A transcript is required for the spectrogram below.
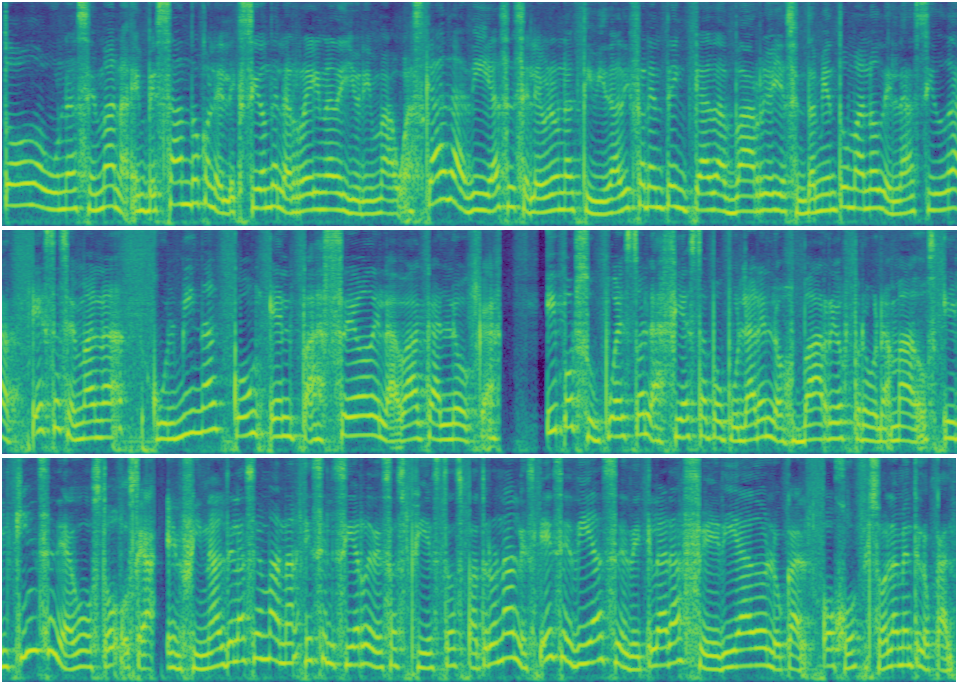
toda una semana, empezando con la elección de la reina de Yurimaguas. Cada día se celebra una actividad diferente en cada barrio y asentamiento humano de la ciudad. Esta semana culmina con el Paseo de la Vaca Loca, y por supuesto la fiesta popular en los barrios programados. El 15 de agosto, o sea, el final de la semana, es el cierre de esas fiestas patronales. Ese día se declara feriado local, ojo, solamente local,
